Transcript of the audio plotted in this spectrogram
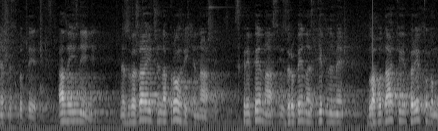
нечистоти, але і нині, незважаючи на прогріхи наші, скріпи нас і зроби нас здібними благодаттю і приходом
